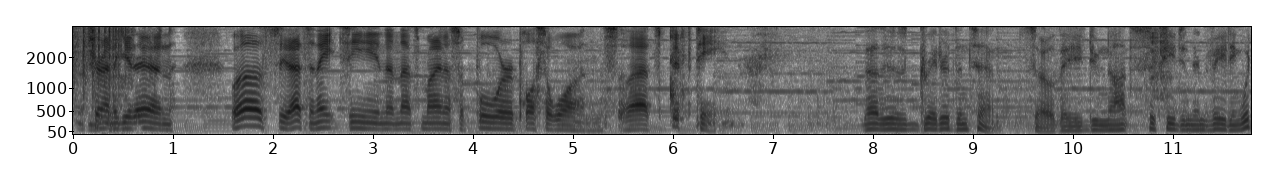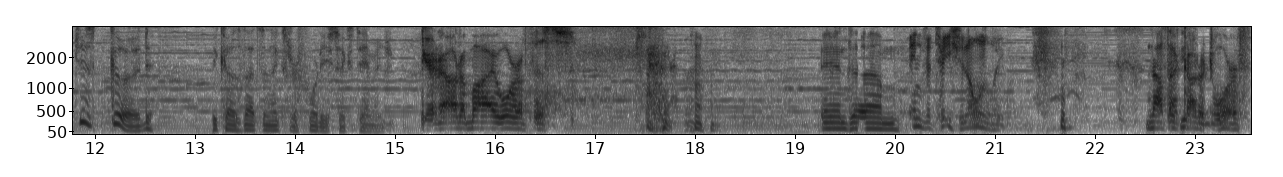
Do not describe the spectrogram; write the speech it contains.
I'm trying to get in. Well, let's see. That's an 18, and that's minus a 4 plus a 1. So that's 15. That is greater than 10. So they do not succeed in invading, which is good because that's an extra 46 damage. Get out of my orifice. And um, Invitation only. Not that kind of dwarf.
